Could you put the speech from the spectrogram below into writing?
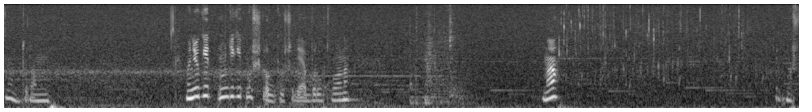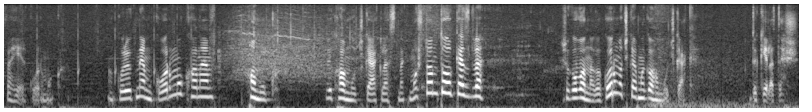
Nem tudom. Mondjuk itt, mondjuk itt most logikus, hogy elborult volna. Na? Itt most fehér kormok. Akkor ők nem kormok, hanem hamuk. Ők hamucskák lesznek mostantól kezdve. És akkor vannak a kormocskák, meg a hamucskák. Tökéletes.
